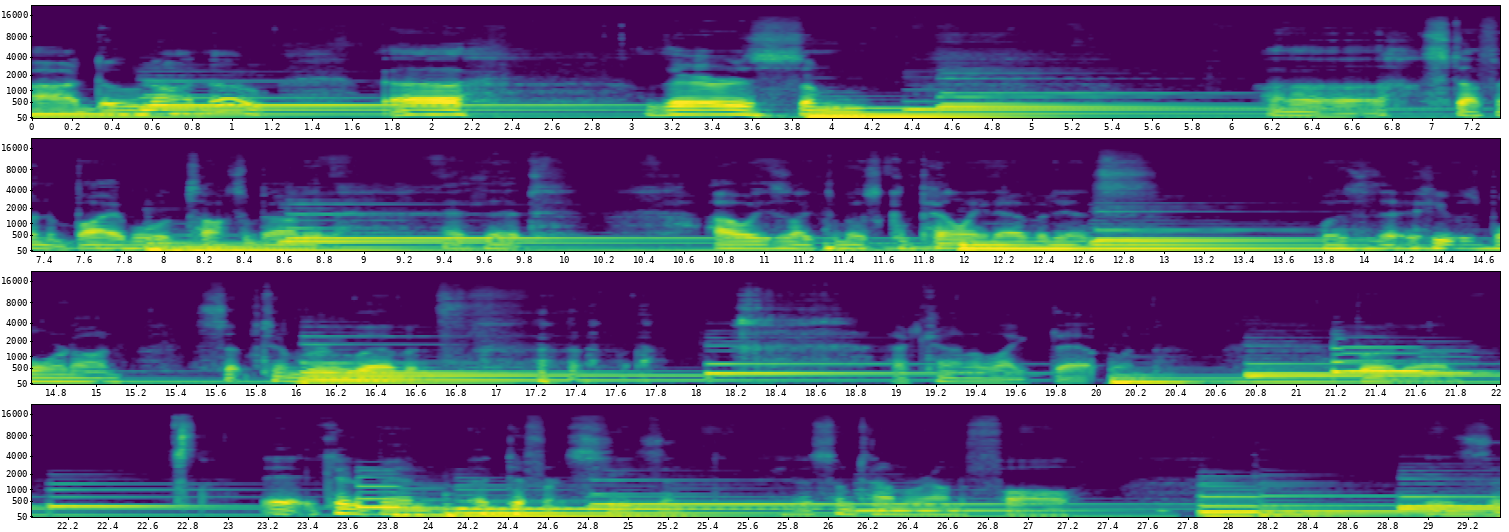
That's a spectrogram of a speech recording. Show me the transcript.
I do not know. Uh, there's some uh, stuff in the Bible that talks about it that I always like the most compelling evidence was that he was born on September 11th. I kind of like that one. but uh, it could have been a different season. You know, sometime around the fall is uh,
